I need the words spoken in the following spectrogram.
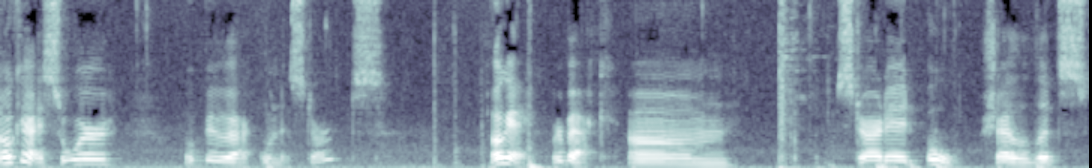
Okay, so we're we'll be back when it starts. Okay, we're back. Um, started. Oh, Shiloh, let's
